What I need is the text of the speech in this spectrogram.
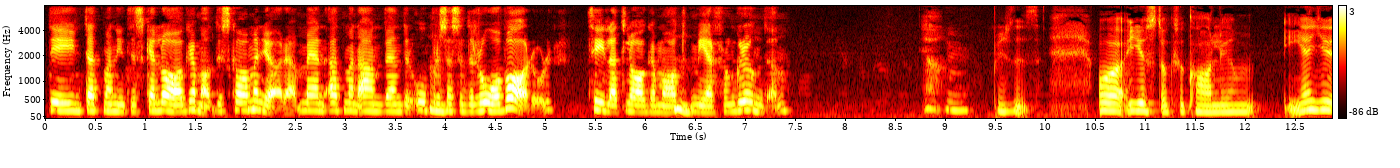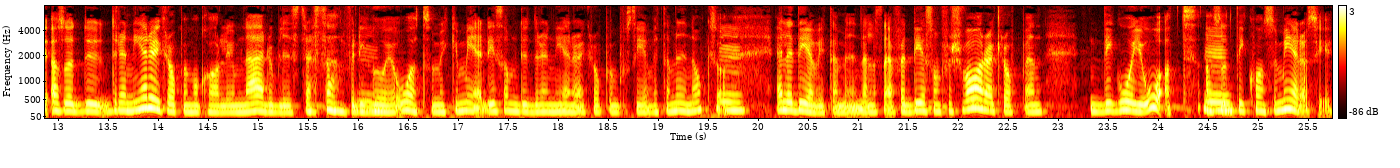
Det är inte att man inte ska laga mat, det ska man göra. Men att man använder oprocessade råvaror till att laga mat Mm. mer från grunden. Ja. Precis. Och just också kalium är ju, alltså du dränerar ju kroppen på kalium när du blir stressad för det Mm. går ju åt så mycket mer. Det är som du dränerar kroppen på C-vitamin också. Mm. Eller D-vitamin eller sådär. För det som försvarar kroppen, det går ju åt. Alltså Mm. det konsumeras ju.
